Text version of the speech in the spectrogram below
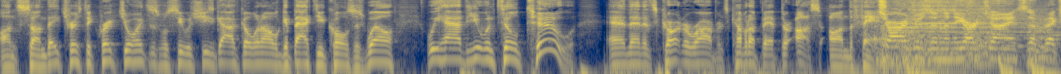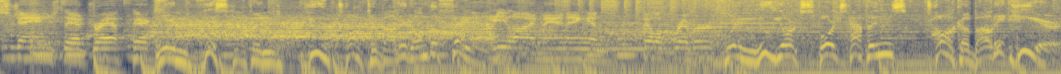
on Sunday. Trysta Krick joins us. We'll see what she's got going on. We'll get back to you, Coles, as well. We have you until 2, and then it's Carton Roberts coming up after us on The Fan. Chargers and the New York Giants have exchanged their draft picks. When this happened, you talked about it on The Fan. Eli Manning and Philip Rivers. When New York sports happens, talk about it here.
